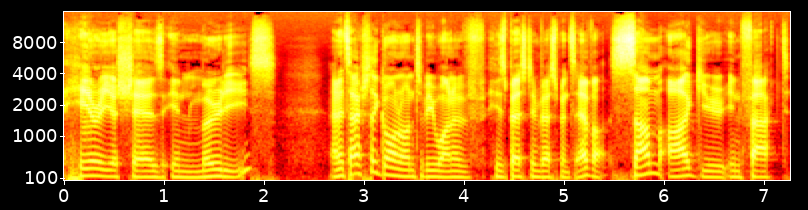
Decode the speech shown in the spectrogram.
Here are your shares in Moody's. and it's actually gone on to be one of his best investments ever. Some argue, in fact,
